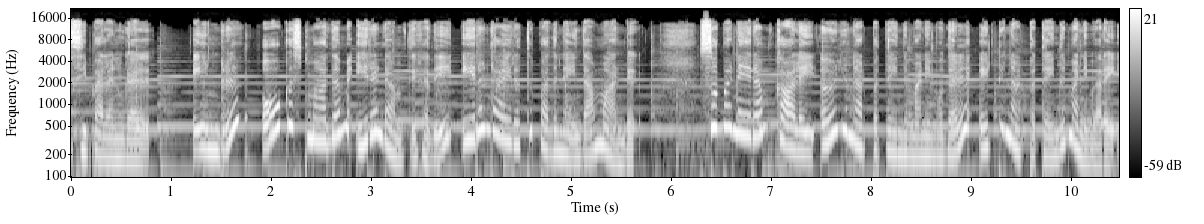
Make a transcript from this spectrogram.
ராசி பலன்கள். இன்று ஆகஸ்ட் மாதம் இரண்டாம் திகதி இரண்டாயிரத்து பதினைந்தாம் ஆண்டு. சுப நேரம் காலை ஏழு நாற்பத்தைந்து மணி முதல் எட்டு நாற்பத்தைந்து மணி வரை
